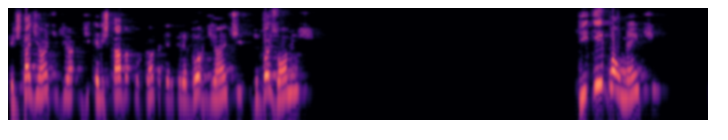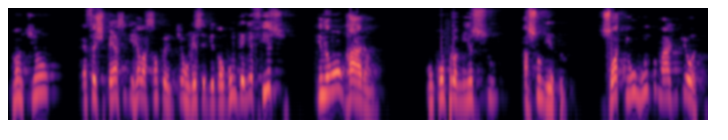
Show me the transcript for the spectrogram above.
Ele está diante de, ele estava, portanto, aquele credor diante de dois homens que igualmente mantinham essa espécie de relação com ele. Tinham recebido algum benefício e não honraram um compromisso assumido. Só que um muito mais do que o outro.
